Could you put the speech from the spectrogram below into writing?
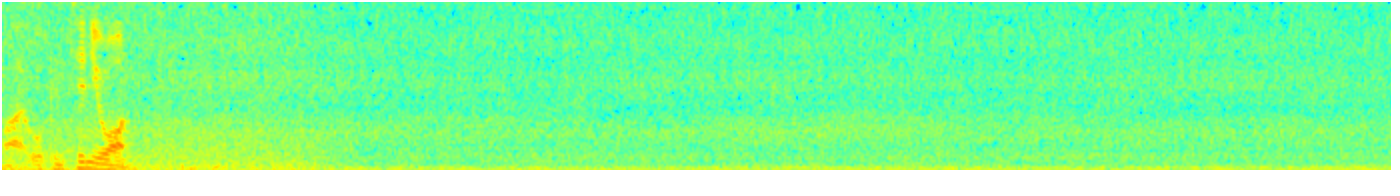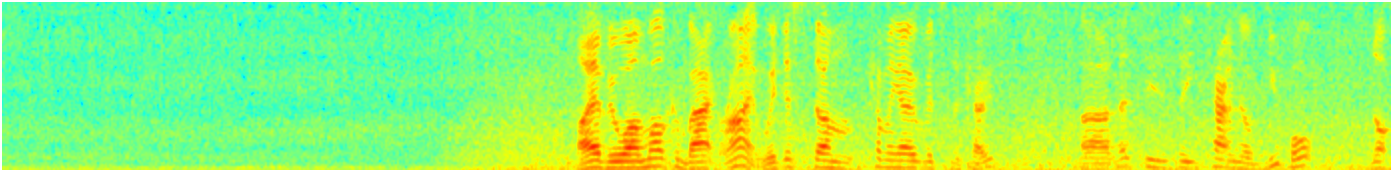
Right, we'll continue on. Hi everyone, welcome back. Right, we're just um, coming over to the coast. Uh, this is the town of Newport, not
